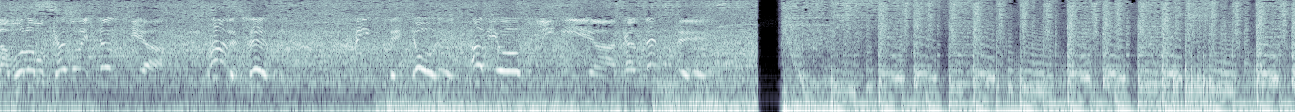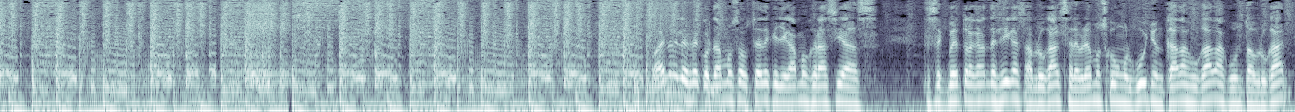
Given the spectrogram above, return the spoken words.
La bola buscando distancia. Puede ser. Sí, señores. Adiós. Línea candente. Bueno, y les recordamos a ustedes que llegamos gracias este segmento de las grandes ligas, a Brugal celebremos con orgullo en cada jugada junto a Brugal,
